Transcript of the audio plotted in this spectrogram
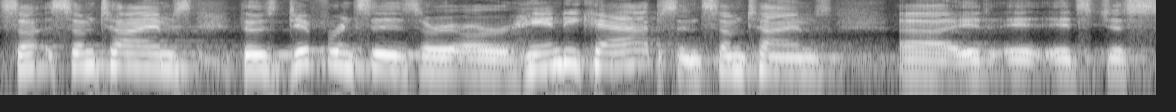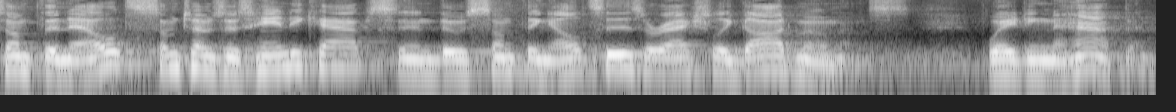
So, sometimes those differences are, are, handicaps, and sometimes uh, it, it, it's just something else. Sometimes those handicaps and those something else's are actually God moments waiting to happen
